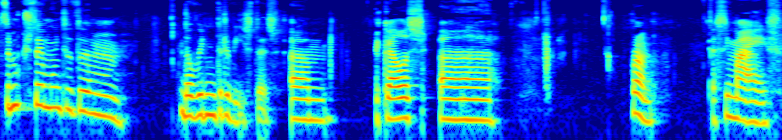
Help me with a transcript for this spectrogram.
sempre gostei muito de, de ouvir entrevistas. Ahm, aquelas, ah, pronto, assim mais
